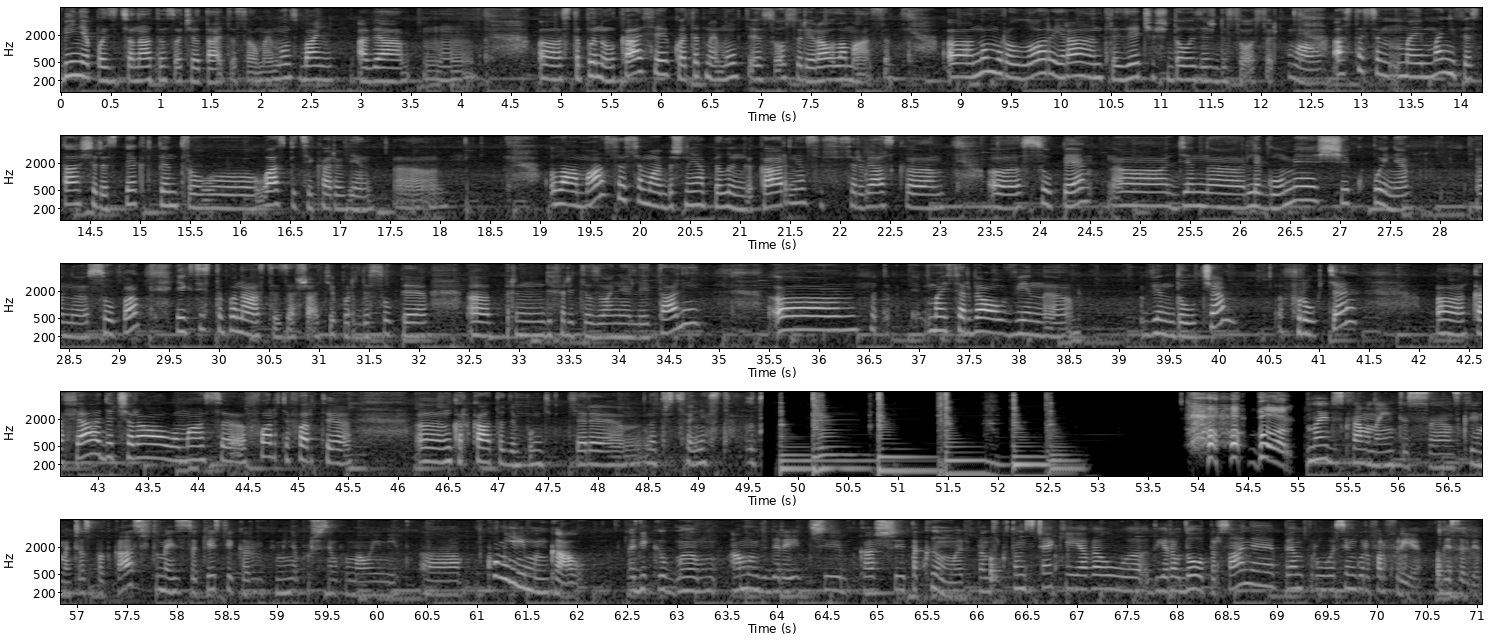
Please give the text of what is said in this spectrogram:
bine poziționat în societate sau mai mulți bani avea um, stăpânul casei, cu atât mai multe sosuri erau la masă. Numărul lor era între 10 și 20 de sosuri. Wow. Asta se mai manifesta și respect pentru oaspeții care vin. La masă se mai obișnuia pe lângă carne să se servească uh, supe uh, din legume și cu pâine în supă. Există până astăzi așa tipuri de supe uh, prin diferite zone ale Italiei. Uh, mai serveau vin uh, vin dulce, fructe, uh, cafea, deci era o masă foarte, foarte uh, încărcată din punct de vedere nutriționist. Bar! Noi discutam înainte să înscriem acest podcast și tu mi-ai zis o chestie care pe mine pur și simplu m-a uimit. Uh, cum ei mâncau? Adică am în vedere aici ca și tacâmuri, pentru că tu îmi ziceai că ei aveau, erau două persoane pentru o singură farfurie de servit.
